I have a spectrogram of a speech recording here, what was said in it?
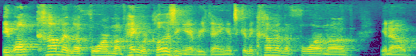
it won't come in the form of, hey, we're closing everything. It's going to come in the form of, you know,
